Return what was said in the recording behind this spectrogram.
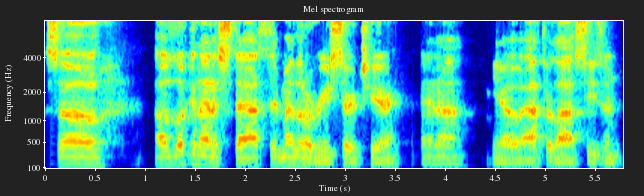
So I was looking at his stats, did my little research here, and uh, you know, after last season,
